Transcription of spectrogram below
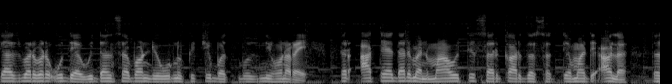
त्याचबरोबर उद्या विधानसभा निवडणुकीची मतमोजणी होणार आहे. तर आता या दरम्यान महायुती सरकार जर सत्तेमध्ये आलं तर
